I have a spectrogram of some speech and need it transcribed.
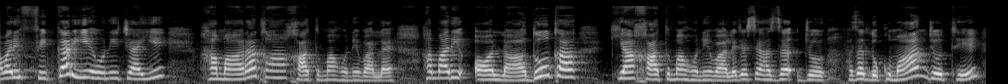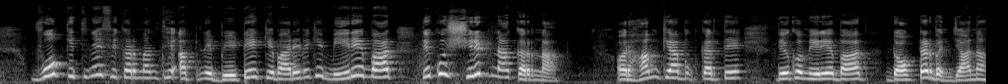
ہماری فکر یہ ہونی چاہیے، ہمارا کہاں خاتمہ ہونے والا ہے؟ ہماری اولادوں کا کیا خاتمہ ہونے والا ہے؟ جیسے حضرت جو، حضرت لکمان جو تھے وہ کتنے فکر مند تھے اپنے بیٹے کے بارے میں کہ میرے بعد دیکھو شرک نہ کرنا۔ اور ہم کیا کرتے؟ دیکھو میرے بعد ڈاکٹر بن جانا۔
